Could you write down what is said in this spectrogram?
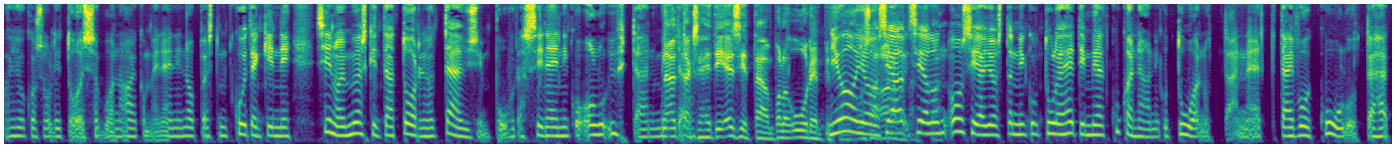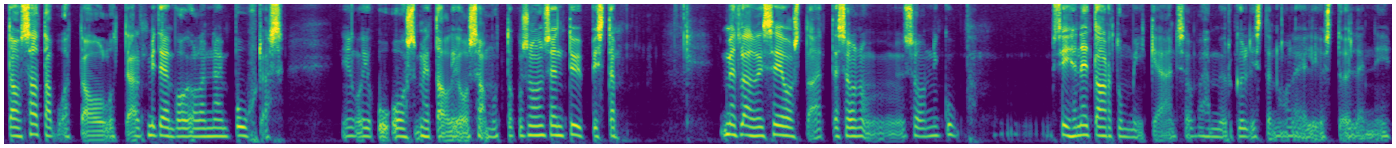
vai joko se oli toissa vuonna, aika menee niin nopeasti, mutta kuitenkin niin siinä oli myöskin tämä torni oli täysin puhdas, siinä ei niin kuin ollut yhtään mitään. Näyttääkö se heti esiin, tämä on paljon uudempi Joo, joo, siellä, siellä on osia, joista niin kuin tulee heti mieleen, että kuka nämä on niin kuin tuonut tänne, että tämä ei voi kuulua tähän, että tämä on sata vuotta ollut täällä, että miten voi olla näin puhdas. niin kuin joku os, metalliosa, mutta kun se on sen tyyppistä metalliseosta, että se on, se on niin kuin, siihen ei tartu mikään. Se on vähän myrkyllistä noille eliöstöille, niin,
